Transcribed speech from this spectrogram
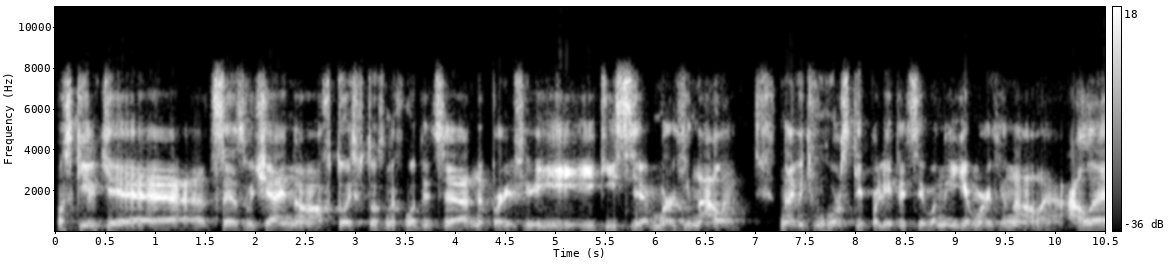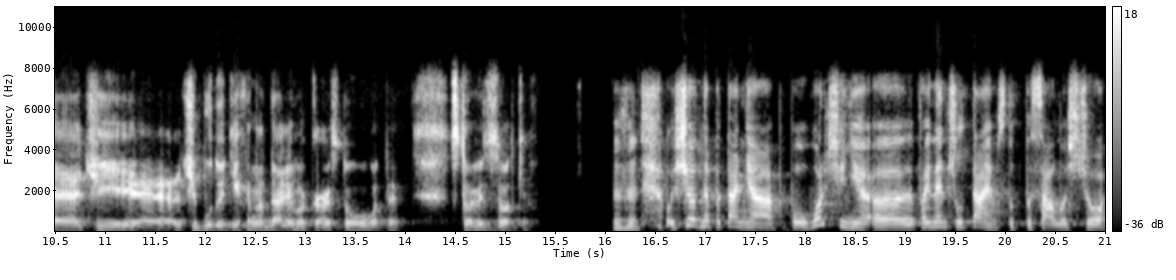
оскільки це звичайно хтось, хто знаходиться на периферії, якісь маргінали, навіть в угорській угорській політиці вони є маргінали, але чи, чи будуть їх і надалі використовувати 100%? Угу. Ще одне питання по Угорщині. Е, Financial Times тут писало, що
